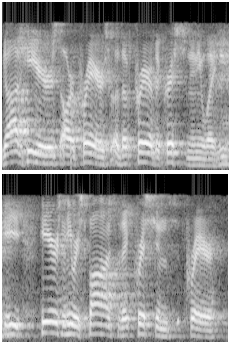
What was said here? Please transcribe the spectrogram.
God hears our prayers, the prayer of the Christian anyway. He, he hears and He responds to the Christian's prayer.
